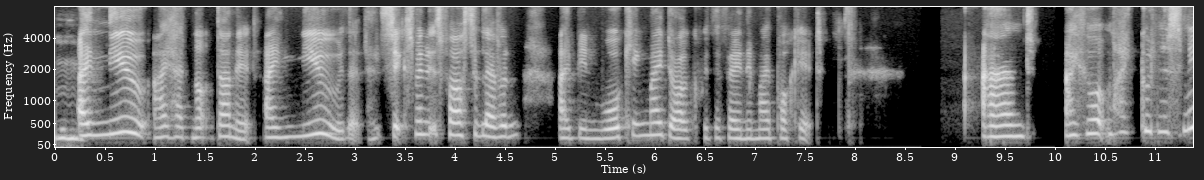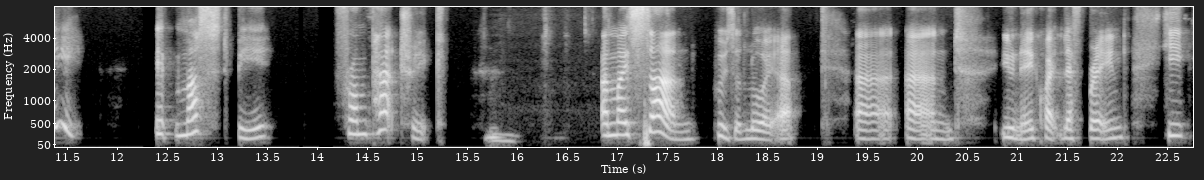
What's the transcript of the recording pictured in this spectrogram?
Mm-hmm. I knew I had not done it. I knew that at six minutes past 11, I'd been walking my dog with the phone in my pocket. And I thought, my goodness me, it must be from Patrick. Mm-hmm. And my son, who's a lawyer uh, and, you know, quite left brained, he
